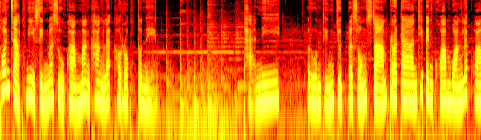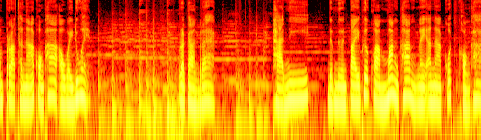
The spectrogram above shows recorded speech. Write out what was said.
พ้นจากหนี้สินมาสู่ความมั่งคั่งและเคารพตนเอง แผนนี้รวมถึงจุดประสงค์สามประการที่เป็นความหวังและความปรารถนาของข้าเอาไว้ด้วย ประการแรก แผนนี้ ดำเนินไปเพื่อความมั่งคั่งในอนาคตของข้า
